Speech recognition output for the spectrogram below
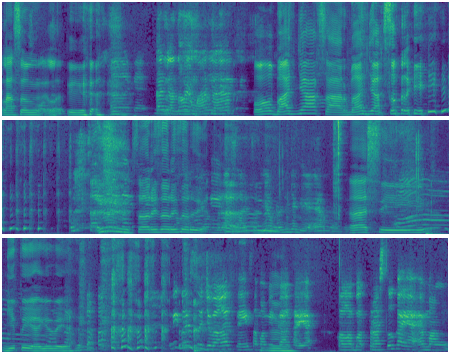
Langsung iya. Oke. kan nggak tahu yang mana Oh banyak sar banyak sorry. sorry sorry sorry. yang berasa itu dia berarti dia GR nggak sih Asih, gitu ya gitu ya. Ini gue setuju banget sih sama Mika kayak kalau buat trust tuh kayak emang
